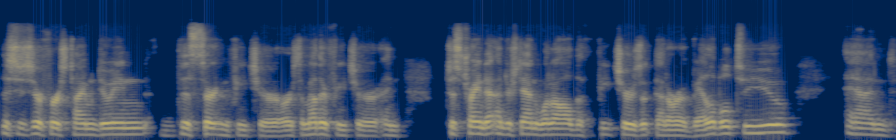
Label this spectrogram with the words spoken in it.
this is your first time doing this certain feature or some other feature and just trying to understand what all the features that are available to you. And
